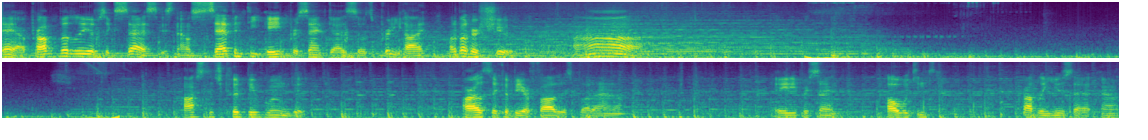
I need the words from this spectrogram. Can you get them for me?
Okay, our probability of success is now 78%, guys, so it's pretty high. What about her shoe? Ah. Hostage could be wounded. Or else it could be her father's blood, I don't know. 80%. Oh, we can probably use that now.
